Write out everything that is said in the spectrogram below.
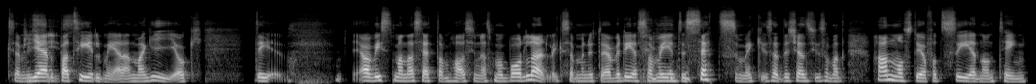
liksom Precis. hjälpa till med eran magi och det, ja visst man har sett dem ha sina små bollar liksom, men utöver det så har vi ju inte sett så mycket så det känns ju som att han måste ju ha fått se någonting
